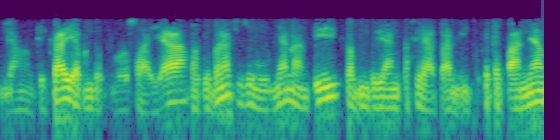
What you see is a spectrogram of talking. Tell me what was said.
yang ketiga ya menurut saya bagaimana sesungguhnya nanti Kementerian Kesehatan itu ke depannya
